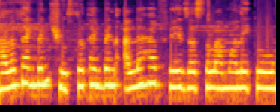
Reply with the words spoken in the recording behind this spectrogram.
ভালো থাকবেন, সুস্থ থাকবেন। আল্লাহ হাফিজ, আসসালামু আলাইকুম।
